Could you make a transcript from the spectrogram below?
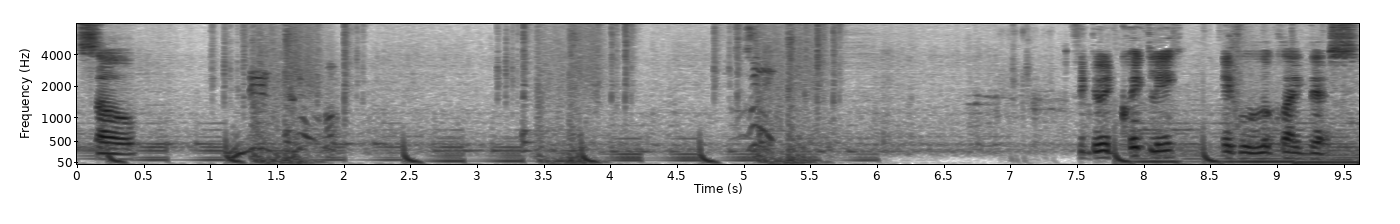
So if you do it quickly, it will look like this.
